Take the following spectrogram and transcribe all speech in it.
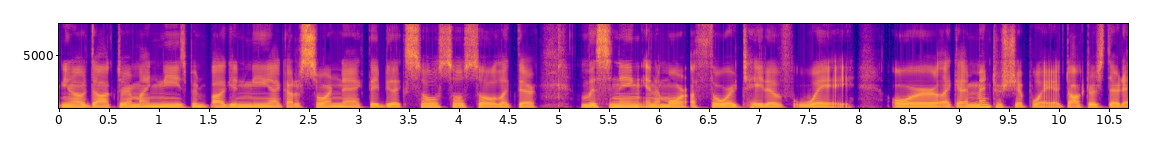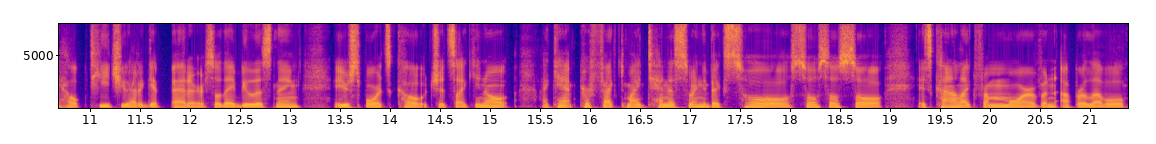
you know, doctor, my knee's been bugging me. I got a sore neck. They'd be like, so, so, so. Like they're listening in a more authoritative way or like a mentorship way. A doctor's there to help teach you how to get better. So they'd be listening. Your sports coach, it's like, you know, I can't perfect my tennis swing. They'd be like, so, so, so, so. It's kind of like from more of an upper level,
